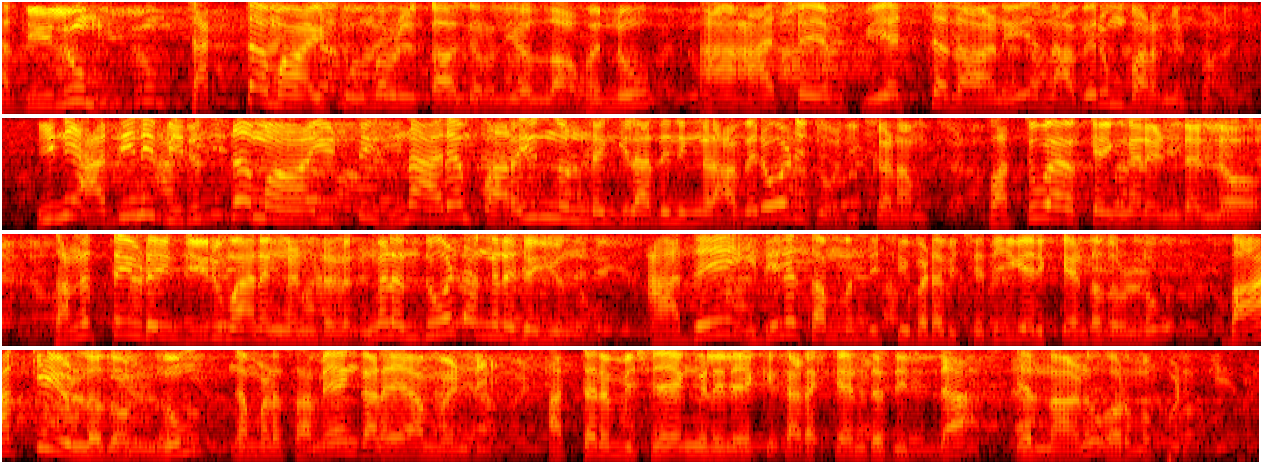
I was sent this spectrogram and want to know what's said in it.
അതിലും ശക്തമായിട്ട് ഉമറുൽ ഖാദി റളിയല്ലാഹു ആ ആശയം പിയച്ചതാണ് എന്ന് അവരും പറഞ്ഞിട്ടുണ്ട്. ഇനി അതിന് വിരുദ്ധമായിട്ട് ഇന്ന് ആരും പറയുന്നുണ്ടെങ്കിൽ അത് നിങ്ങൾ അവരോട് ചോദിക്കണം. ഫത്വയൊക്കെ ഇങ്ങനെ ഉണ്ടല്ലോ. സമസ്തയുടെയും തീരുമാനങ്ങൾ നിങ്ങൾ എന്തുകൊണ്ട് അങ്ങനെ ചെയ്യുന്നു? അതേ ഇതിനെ സംബന്ധിച്ച് ഇവിടെ വിശദീകരിക്കേണ്ടതുള്ളൂ. ബാക്കിയുള്ളതൊന്നും നമ്മുടെ സമയം കളയാൻ വേണ്ടി അത്തരം വിഷയങ്ങളിലേക്ക് കടക്കേണ്ടതില്ല എന്നാണ് ഓർമ്മപ്പെടുത്തിയത്.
